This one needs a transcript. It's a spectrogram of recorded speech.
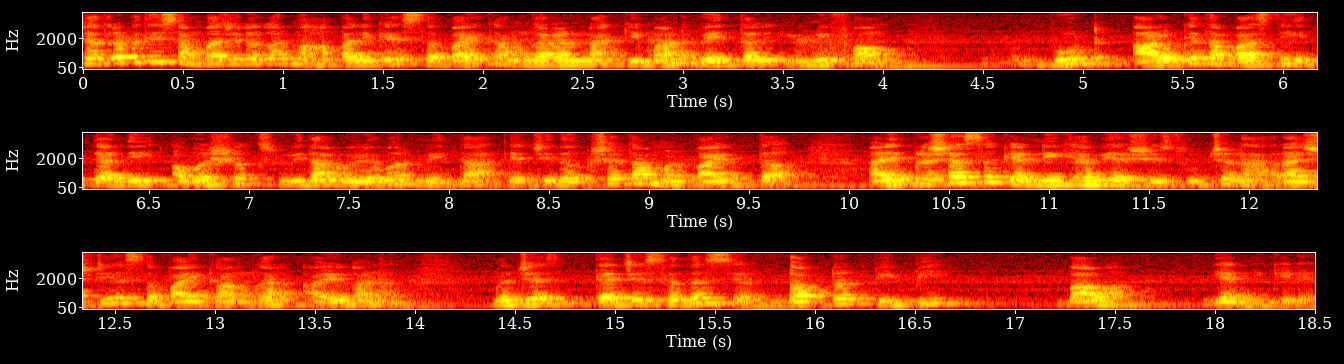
छत्रपती संभाजीनगर महापालिकेत सफाई कामगारांना किमान वेतन युनिफॉर्म बूट आरोग्य तपासणी इत्यादी आवश्यक सुविधा वेळेवर मिळतात याची दक्षता मनपा आयुक्त आणि प्रशासक यांनी घ्यावी अशी सूचना राष्ट्रीय सफाई कामगार आयोगानं म्हणजेच त्याचे सदस्य डॉक्टर पी पी बावा यांनी केले.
